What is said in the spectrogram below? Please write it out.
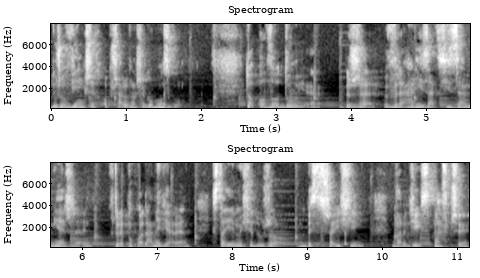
dużo większych obszarów naszego mózgu. To powoduje, że w realizacji zamierzeń, w które pokładamy wiarę, stajemy się dużo bystrzejsi, bardziej sprawczy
